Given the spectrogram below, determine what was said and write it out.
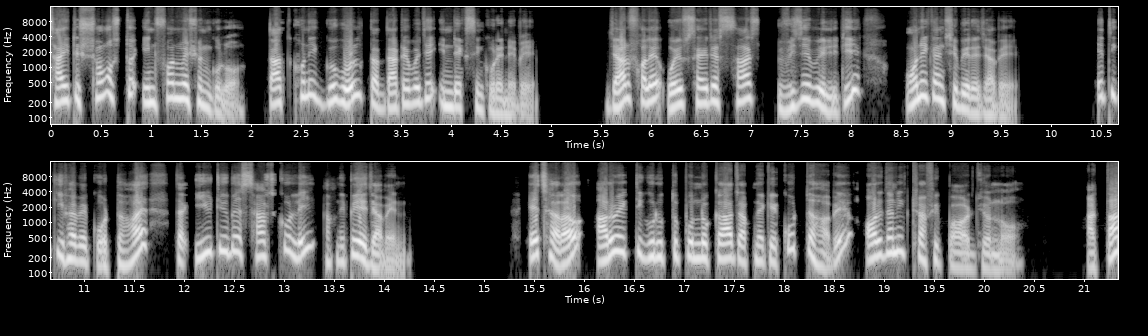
সাইটের সমস্ত ইনফরমেশনগুলো তাৎক্ষণিক গুগল তার ডাটাবেজে ইন্ডেক্সিং করে নেবে, যার ফলে ওয়েবসাইটের সার্চ ভিজিবিলিটি অনেকাংশে বেড়ে যাবে। এটি কীভাবে করতে হয় তা ইউটিউবে সার্চ করলেই আপনি পেয়ে যাবেন। এছাড়াও আরও একটি গুরুত্বপূর্ণ কাজ আপনাকে করতে হবে অর্গানিক ট্রাফিক পাওয়ার জন্য, আর তা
